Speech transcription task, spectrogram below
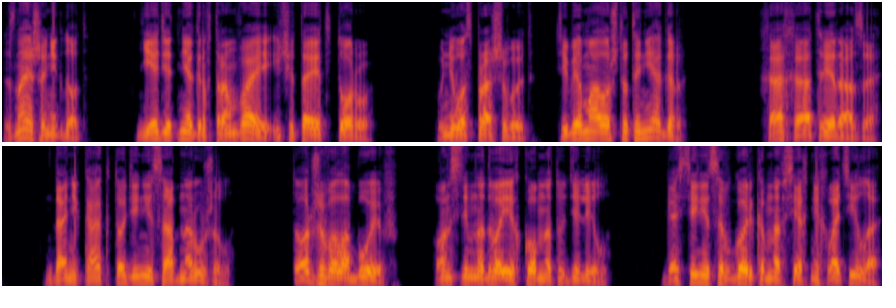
Знаешь анекдот? Едет негр в трамвае и читает Тору. У него спрашивают, тебе мало, что ты негр? Ха-ха, три раза. Даника, а кто Дениса обнаружил? Тот же Волобуев. Он с ним на двоих комнату делил. Гостиницы в Горьком на всех не хватило,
